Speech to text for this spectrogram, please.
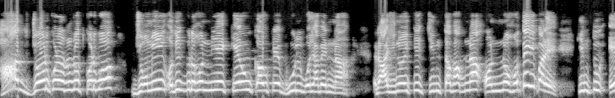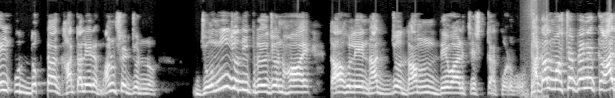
হাত জোর করে অনুরোধ করব জমি অধিগ্রহণ নিয়ে কেউ কাউকে ভুল বোঝাবেন না। রাজনৈতিক চিন্তা ভাবনা অন্য হতেই পারে, কিন্তু এই উদ্যোগটা ঘাটালের মানুষের জন্য। জমি যদি প্রয়োজন হয়, তাহলে ন্যায্য দাম দেওয়ার চেষ্টা করব। ঘাটাল মাস্টার প্ল্যানের কাজ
